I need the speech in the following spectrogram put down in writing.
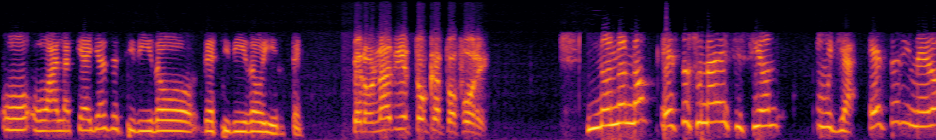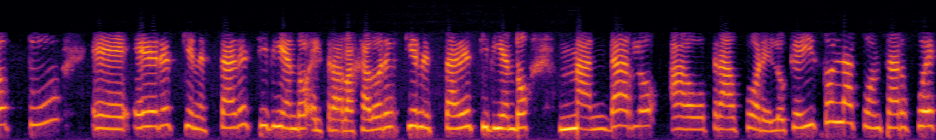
o, o a la que hayas decidido, decidido irte. Pero nadie toca tu Afore. No, no, no, esto es una decisión tuya. Ese dinero tú eh, eres quien está decidiendo, el trabajador es quien está decidiendo mandarlo a otra Afore. Lo que hizo la CONSAR fue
